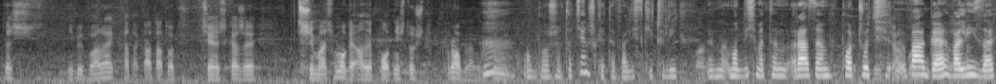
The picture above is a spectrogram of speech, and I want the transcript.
To też niby była lekka taka, ta to ciężka, że trzymać mogę, ale podnieść to już problem. O Boże, to ciężkie te walizki, czyli mogliśmy tym razem poczuć 20 albo i- wagę walizek.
